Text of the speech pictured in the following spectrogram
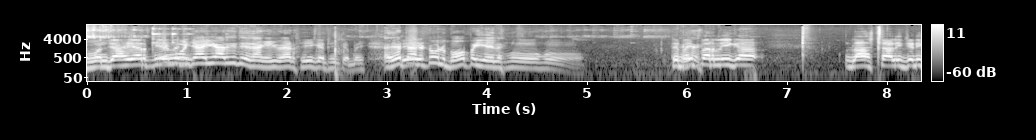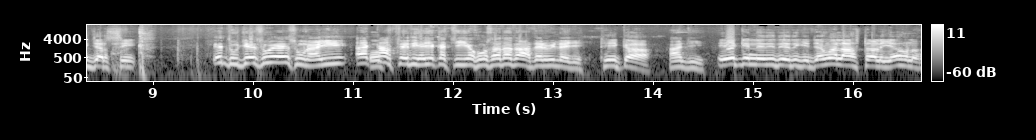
52000 ਰੁਪਏ ਇਹ 52000 ਦੀ। ਦੇ ਦਾਂਗੇ ਜੀ ਯਾਰ ਠੀਕ ਹੈ ਠੀਕ ਹੈ ਬਾਈ। ਇਹ ਢੱਲ ਢੁੱਲ ਬਹੁਤ ਪਈ ਐ ਹੂੰ ਹੂੰ। ਤੇ ਬਾਈ ਪਰਲੀ ਗਾ ਲਾਸਟ ਵਾਲੀ ਜਿਹੜੀ ਜਰਸੀ। ਇਹ ਦੂਜੇ ਸੂਏ ਸੁਣਾ ਜੀ ਇੱਕ ਹਫ਼ਤੇ ਦੀ ਹਜੇ ਕੱਚੀ ਆ ਹੋ ਸਕਦਾ 10 ਦਿਨ ਵੀ ਲੈ ਜੇ। ਠੀਕ ਆ। ਹਾਂਜੀ। ਇਹ ਕਿੰਨੇ ਦੀ ਦੇ ਦਈਏ? ਜਮਾ ਲਾਸਟ ਵਾਲੀ ਆ ਹੁਣ।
